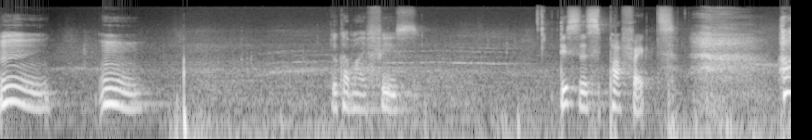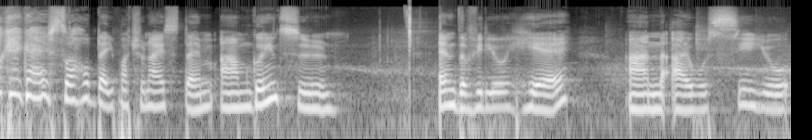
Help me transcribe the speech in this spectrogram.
mm, mm. Look at my face. This is perfect. Okay, guys, so I hope that you patronize them. I'm going to end the video here and I will see you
